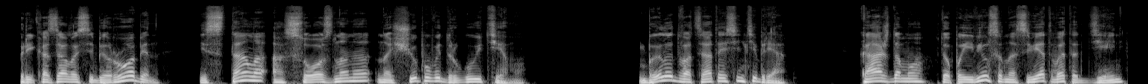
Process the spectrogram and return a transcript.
— приказала себе Робин и стала осознанно нащупывать другую тему. Было 20 сентября. Каждому, кто появился на свет в этот день,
